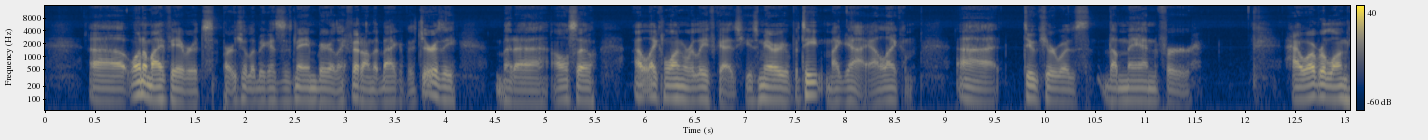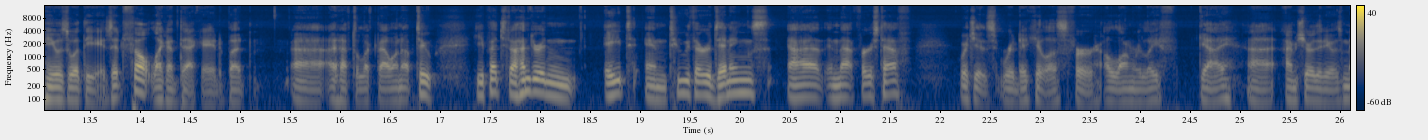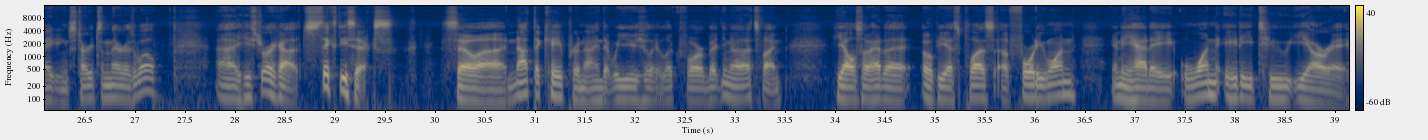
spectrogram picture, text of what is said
Uh, one of my favorites, partially because his name barely fit on the back of his jersey, but uh, also I like long relief guys. Yusmeiro Petit, my guy. I like him. Uh, Duke was the man for however long he was with the A's. It felt like a decade, but uh, I'd have to look that one up too. He pitched 108 and two thirds innings uh, in that first half, which is ridiculous for a long relief guy. Uh, I'm sure that he was making starts in there as well. Uh, he struck out 66, so uh, not the K per nine that we usually look for, but you know that's fine. He also had a OPS plus of 41, and he had a 182 ERA.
